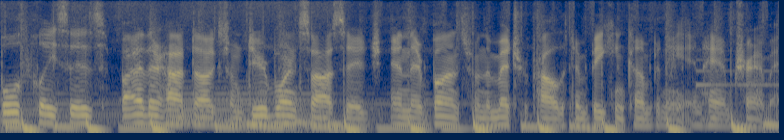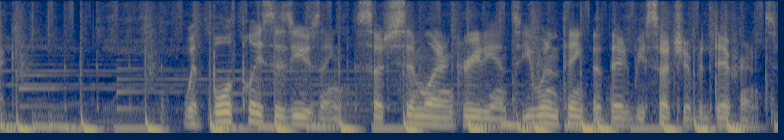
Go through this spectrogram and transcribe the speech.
Both places buy their hot dogs from Dearborn Sausage and their buns from the Metropolitan Baking Company in Hamtramck. With both places using such similar ingredients, you wouldn't think that there'd be such of a difference.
